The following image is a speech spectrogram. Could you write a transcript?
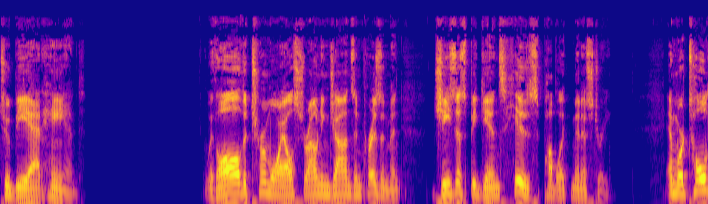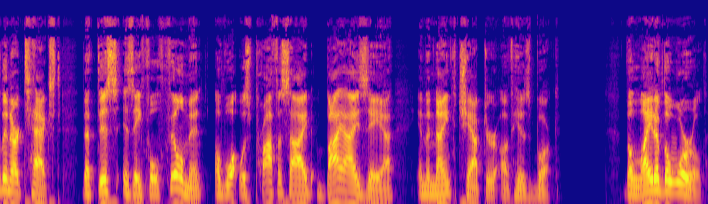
to be at hand. With all the turmoil surrounding John's imprisonment, Jesus begins his public ministry. And we're told in our text that this is a fulfillment of what was prophesied by Isaiah in the ninth chapter of his book. The light of the world,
